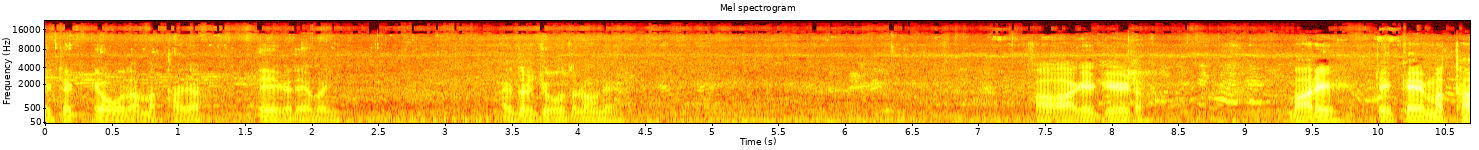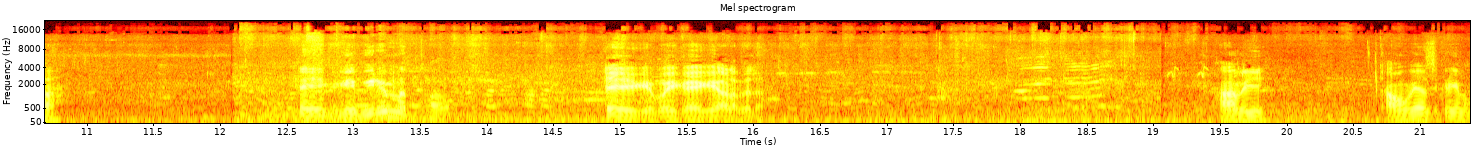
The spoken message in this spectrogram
ਇੱਥੇ ਘਿਓ ਦਾ ਮੱਥਾ ਜਾ ਦੇਖਦੇ ਆ ਬਾਈ। ਇਧਰ ਜੋਤ ਲਾਉਂਦੇ ਆ। ਆ ਆ ਗਏ ਗੇਟ। ਬਾਹਰੇ ਟੇਕੇ ਮੱਥਾ। ਟੇਕ ਗਏ ਵੀਰੇ ਮੱਥਾ। ਟੇਕ ਗਏ ਬਾਈ ਕਹਿ ਕੇ ਆਲਾ ਪਹਿਲਾਂ ਹਾਂ ਵੀ, ਖਾਓਗੇ ਆਈਸਕ੍ਰੀਮ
